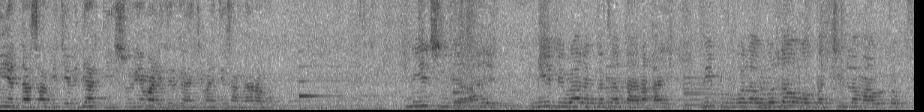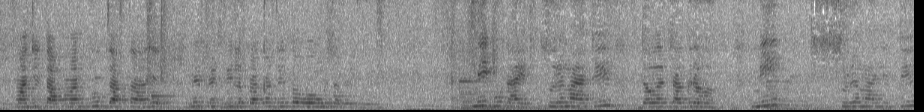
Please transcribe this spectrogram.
इयत्ता सहावीचे विद्यार्थी सूर्यमालेतील ग्रहांची माहिती सांगणार आहोत. मी सूर्य आहे. मी पिवळा रंगाचा तारा आहे. मी पूर्वला उगवतो व पश्चिमला मावळतो. माझे तापमान खूप जास्त आहे. मी पृथ्वीला प्रकाश देतो व ऊर्जा देतो. मी बुध आहे. सूर्यमालेतील जवळचा ग्रह. मी सूर्यमालेतील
